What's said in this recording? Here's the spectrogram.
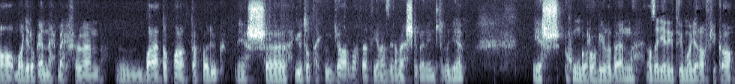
a magyarok ennek megfelelően mm, barátok maradtak velük, és jutott nekünk gyarma, tehát ilyen azért a mesében nincs, ugye? És Hungarovilben, az Egyenlítői Magyar-Afrika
